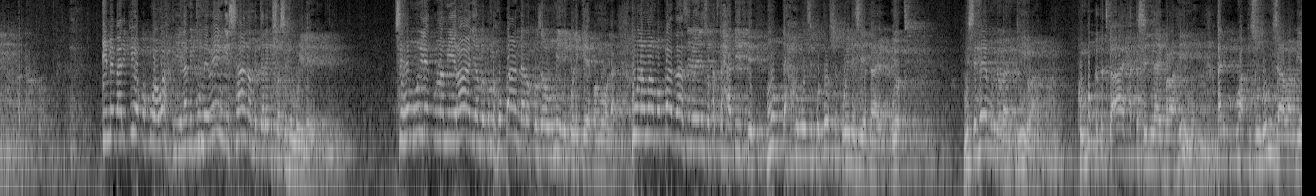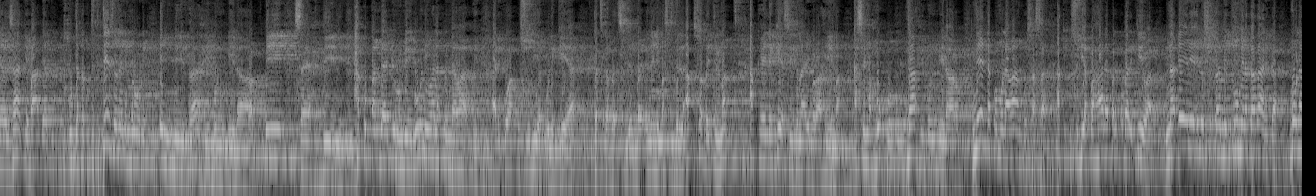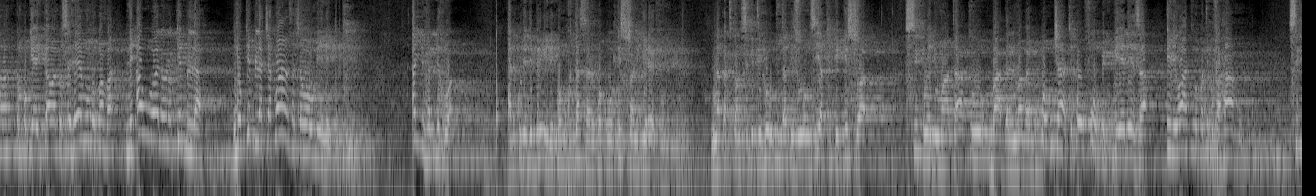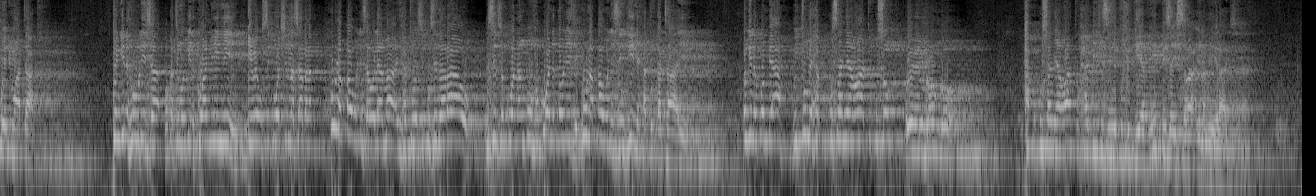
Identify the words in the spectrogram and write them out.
Imebarikiwa kwa kuwa wahi na mitume wengi sana wameteremshwa sehemu ile. Sehemu ile kuna miraji ambayo kwamba hupanda roho za waumini kuelekea kwa mola. Kuna mambo kadhaa zilizoelezwa katika hadithi. Muda hauwezi kutosha kuelezea yote ni sehemu iliyobarikiwa. Kumbuka katika aya hata sayidina ibrahimu alipokuwa akizungumza awaambia wenzake baada ya kutaka kuteketezwa na nimrudi inni dhahibun ila rabbi sayahdini. Hakupanda juu mbinguni wala kwenda wapi. Alikuwa akusudia kuelekea katika nini masjid al-aqsa akaelekea sayyidina ibrahima asema huku dhahibun ila rabb. Nenda kwa mola wangu sasa akikusudia pahala palipobarikiwa na area iliyoshika mitume na kadhalika. Mola wake kampokea ikawa ndo sehemu kwamba ni awwalul qibla ndo kibla cha kwanza cha waumini. Ayuha alikhwa alikuja jibrili kwa mukhtasari kwa kuwa kiswa ni kirefu na katika msikiti huu tutakizungumzia kikikiswa siku ya Jumatatu baada ya maghrib, kwa uchache, kwa ufupi kukieleza, ili watu wapate kufahamu siku ya Jumatatu. Pengine huuliza wakati mwingine, kwa nini iwe usiku wa 27? Na kuna kauli za ulamai, hatuwezi kuzidharau zilizokuwa na nguvu kuwa ni kauli hizi. Kuna kauli zingine hatukatai wengine kuambia mtume hakukusanya watu kusoma wewe mrongo hakukusanya watu hadithi zimetufikia vipi za Israeli na Miraji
